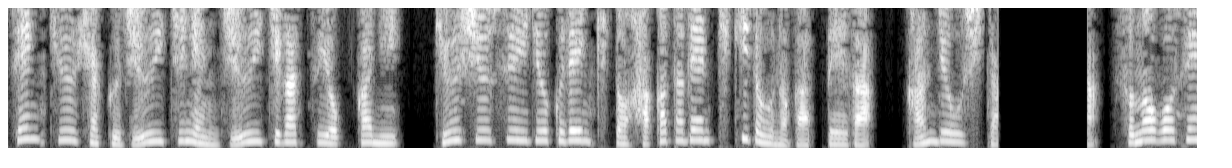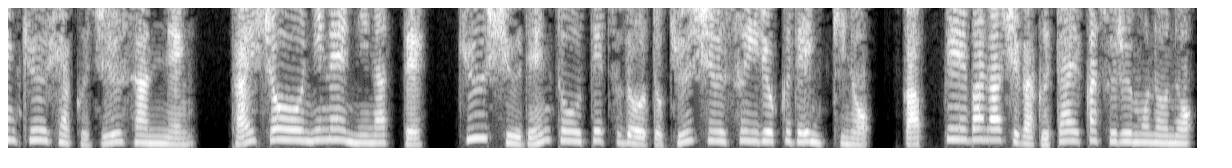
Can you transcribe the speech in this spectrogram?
1911年11月4日に九州水力電機と博多電気軌道の合併が完了した。その後1913年、大正2年になって九州伝統鉄道と九州水力電気の合併話が具体化するものの、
